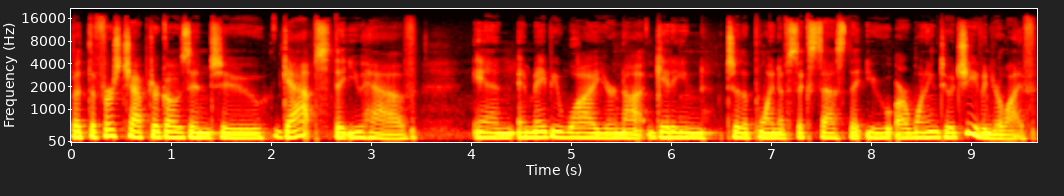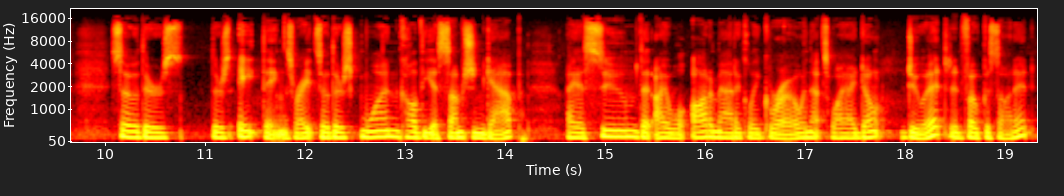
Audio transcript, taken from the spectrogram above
But the first chapter goes into gaps that you have and and maybe why you're not getting to the point of success that you are wanting to achieve in your life. So there's there's eight things, right? So there's one called the assumption gap. I assume that I will automatically grow, and that's why I don't do it and focus on it.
